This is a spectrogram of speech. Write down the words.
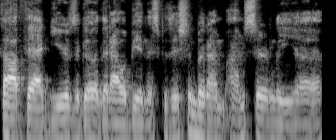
thought that years ago that I would be in this position, but I'm I'm certainly uh,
